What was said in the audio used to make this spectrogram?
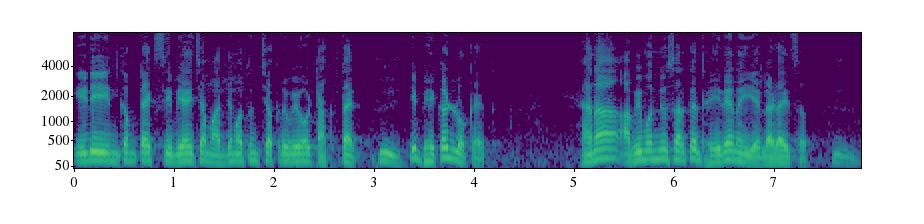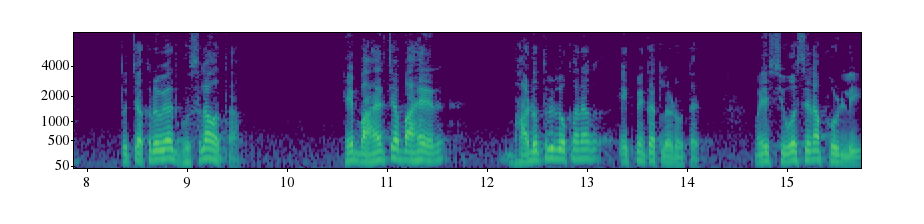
ईडी इन्कम टॅक्स सीबीआयच्या माध्यमातून चक्रव्यूह टाकतायत ही भेकड लोक आहेत. ह्यांना अभिमन्यूसारखं धैर्य नाहीये लढायचं. तो चक्रव्यूहात घुसला होता. हे बाहेरच्या बाहेर भाडोत्री लोकांना एकमेकात लढवत आहेत म्हणजे शिवसेना फोडली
